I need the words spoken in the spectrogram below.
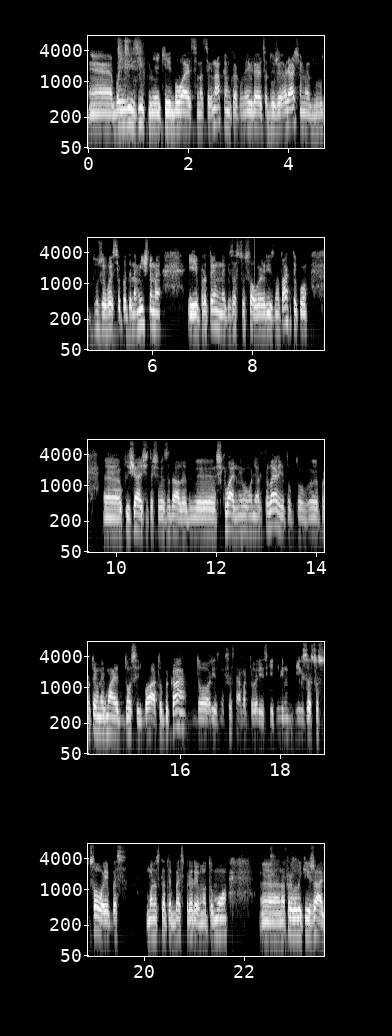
Е, бойові зіткнення, які відбуваються на цих напрямках, вони являються дуже гарячими, ду- дуже високодинамічними, і противник застосовує різну тактику, е, включаючи те, що ви задали, е, шквальний вогонь артилерії. Тобто противник має досить багато БК до різних систем артилерійських, і він їх застосовує без можна сказати безпреривно. Тому На превеликий жаль,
